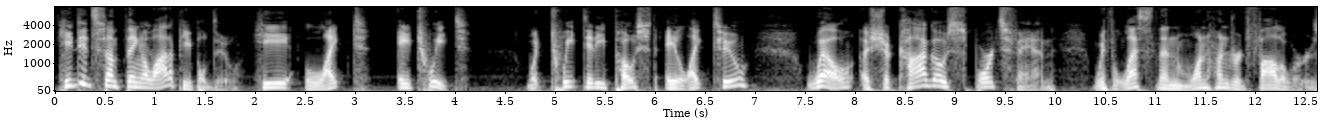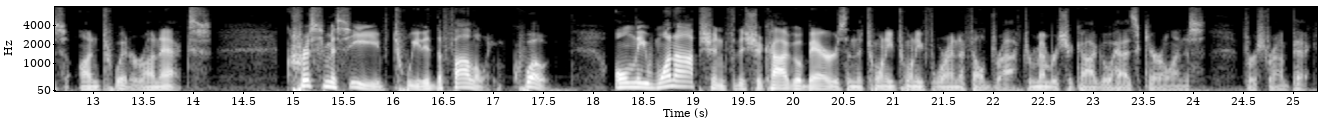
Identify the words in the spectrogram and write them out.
he did something a lot of people do. He liked a tweet what tweet did he post a like to? Well, a Chicago sports fan with less than 100 followers on Twitter, on X, Christmas Eve tweeted the following quote, only one option for the Chicago Bears in the 2024 NFL draft. Remember, Chicago has Carolina's first round pick.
